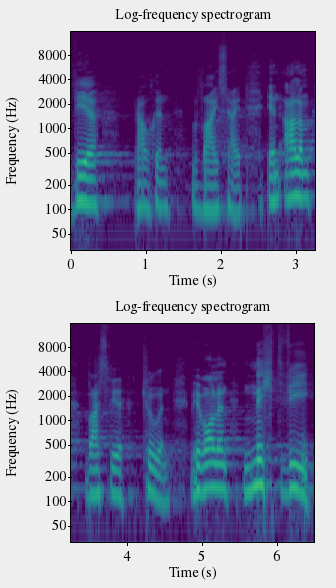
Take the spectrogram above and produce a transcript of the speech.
Wir brauchen Weisheit in allem, was wir tun. Wir wollen nicht wie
